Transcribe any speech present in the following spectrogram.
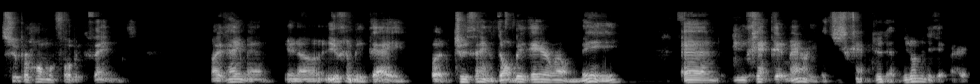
super homophobic things. Like, hey man, you know, you can be gay, but two things, don't be gay around me and you can't get married. You just can't do that. You don't need to get married.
